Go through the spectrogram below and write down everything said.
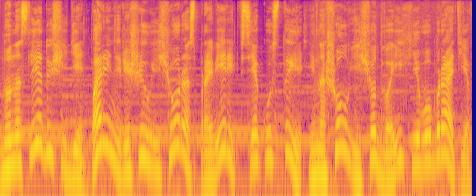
Но на следующий день парень решил еще раз проверить все кусты и нашел еще двоих его братьев.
